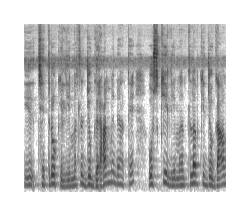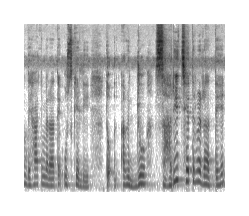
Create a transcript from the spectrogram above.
क्षेत्रों के लिए मतलब जो ग्राम में रहते हैं, उसके लिए मतलब कि जो गाँव देहात में रहते हैं, उसके लिए। तो अगर जो शहरी क्षेत्र में रहते हैं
